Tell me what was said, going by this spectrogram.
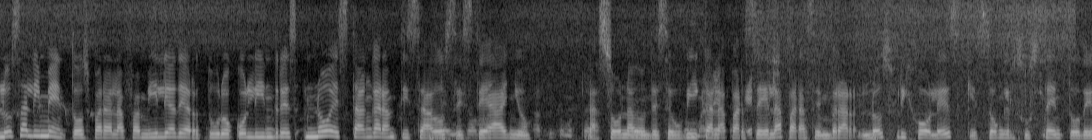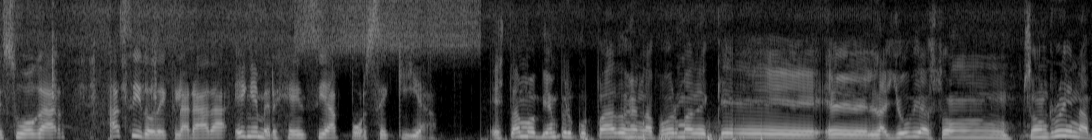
Los alimentos para la familia de Arturo Colindres no están garantizados este año. La zona donde se ubica la parcela para sembrar los frijoles, que son el sustento de su hogar, ha sido declarada en emergencia por sequía. Estamos bien preocupados en la forma de que eh, las lluvias son, son ruinas,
